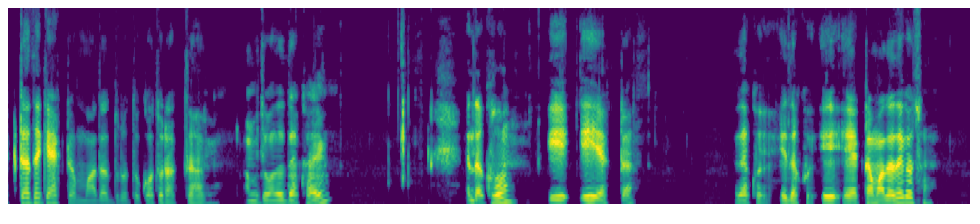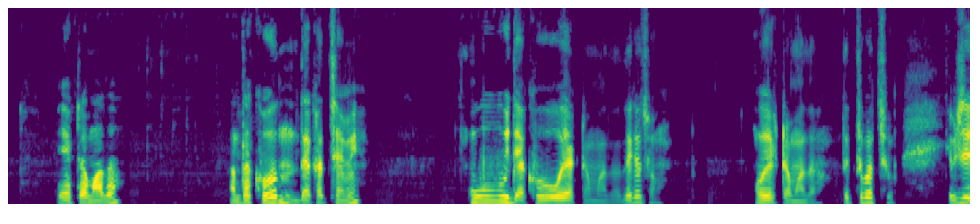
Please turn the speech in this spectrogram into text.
একটা থেকে একটা মাদার দূরত্ব কত রাখতে হবে? আমি তোমাদের দেখাই। দেখো, এ এ একটা দেখো, এ দেখো এ একটা মাদা দেখেছ? এ একটা মাদা আর দেখো দেখাচ্ছি আমি। ওই দেখো, ওই একটা মাদা, দেখেছ? ওই একটা মাদা, দেখতে পাচ্ছ? এবার যে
